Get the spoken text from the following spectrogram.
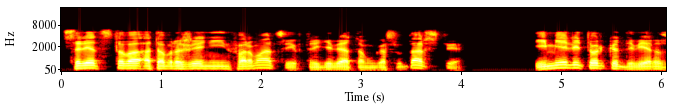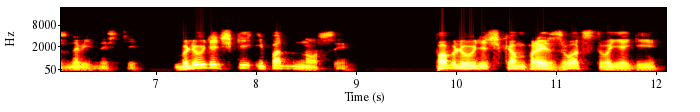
Средства отображения информации в тридевятом государстве имели только две разновидности — блюдечки и подносы. По блюдечкам производства яги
